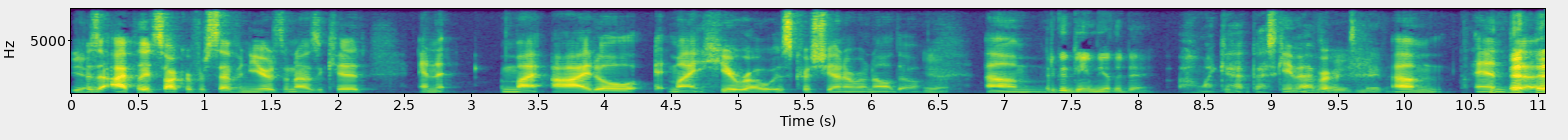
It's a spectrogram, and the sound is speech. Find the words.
Yeah. I played soccer for seven years when I was a kid, and my idol, my hero is Cristiano Ronaldo. Yeah. Um, Had a good game the other day. oh my God, best game It was ever. amazing. Um, and uh,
